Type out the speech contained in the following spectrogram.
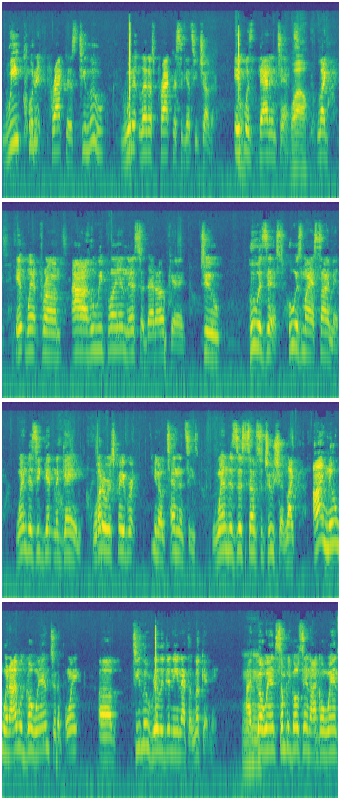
We couldn't practice. Ty Lue wouldn't let us practice against each other. It was that intense. Wow. Like it went from ah, who we playing this or that, okay, to who is this? Who is my assignment? When does he get in the game? What are his favorite, you know, tendencies? When does this substitution? Like I knew when I would go in to the point of Ty Lue really didn't even have to look at me. I'd mm-hmm. go in, somebody goes in, I go in.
